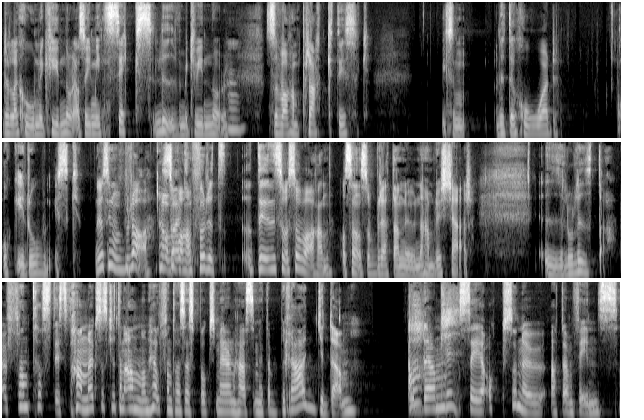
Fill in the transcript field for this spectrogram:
relation med kvinnor, alltså i mitt sexliv med kvinnor, mm. så var han praktisk, liksom, lite hård och ironisk. Det var så himla bra. Ja, så, var han förut, det, så, så var han. Och sen så berättar han nu när han blev kär i Lolita. Fantastiskt. Han har också skrivit en annan helt fantastisk bok som är den här som heter Bragden. Och ah, den okay. ser jag också nu att den finns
